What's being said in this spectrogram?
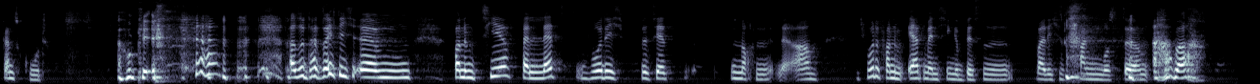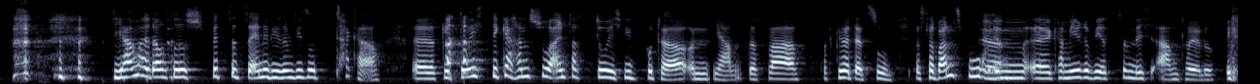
ganz gut. Okay. also tatsächlich ähm, von einem Tier verletzt wurde ich bis jetzt noch, äh, ich wurde von einem Erdmännchen gebissen, weil ich es fangen musste. Aber die haben halt auch so spitze Zähne, die sind wie so Tacker. Äh, das geht durch dicke Handschuhe einfach durch wie Butter. Und ja, das war, das gehört dazu. Das Verbandsbuch ja. im äh, Kamelrevier ist ziemlich abenteuerlustig.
